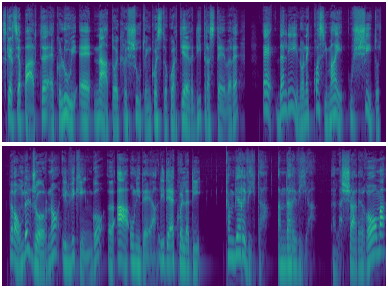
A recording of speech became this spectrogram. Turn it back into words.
Scherzi a parte, ecco, lui è nato e cresciuto in questo quartiere di Trastevere e da lì non è quasi mai uscito. Però un bel giorno il vichingo eh, ha un'idea, l'idea è quella di cambiare vita, andare via, eh, lasciare Roma,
